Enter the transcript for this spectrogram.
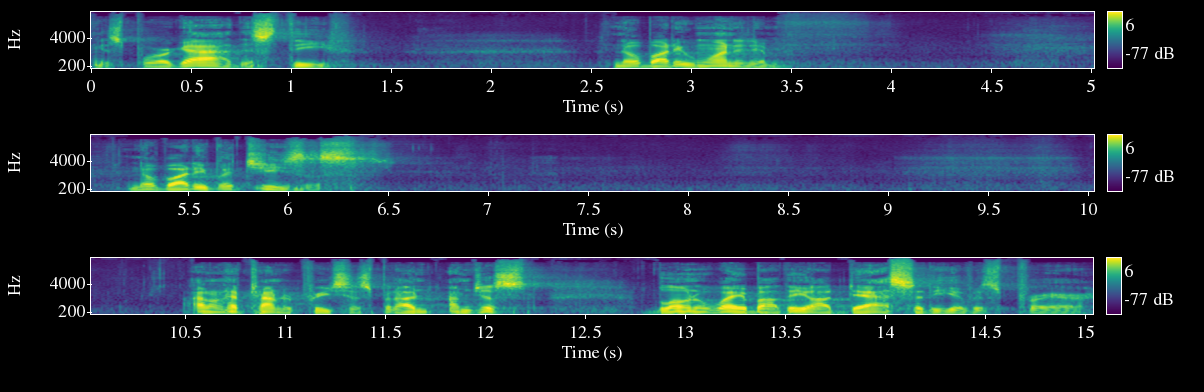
This poor guy, this thief. Nobody wanted him. Nobody but Jesus. I don't have time to preach this, but I'm, I'm just blown away by the audacity of his prayer.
